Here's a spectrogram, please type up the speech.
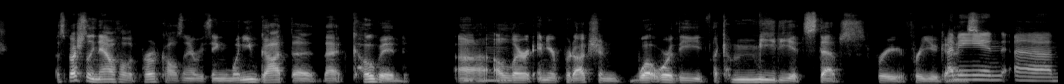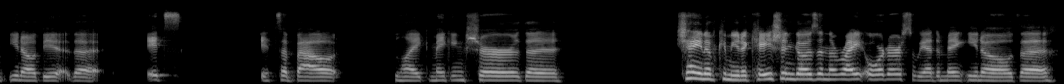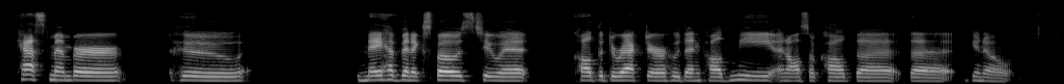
especially now with all the protocols and everything, when you got the that COVID uh, Mhm. alert in your production? What were the like immediate steps for you for you guys? I mean, um, you know, the the it's it's about like making sure the chain of communication goes in the right order. So we had to make, you know, the cast member who may have been exposed to it called the director who then called me and also called the the you know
